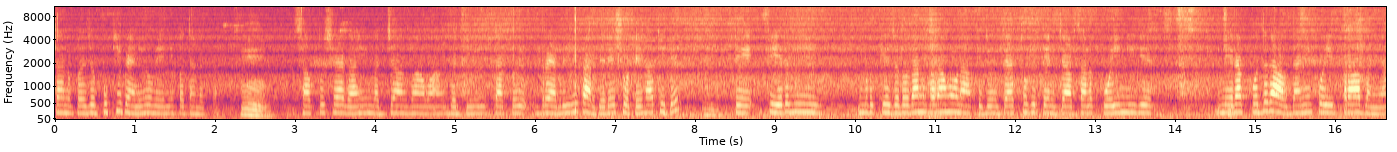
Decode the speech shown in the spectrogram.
ਤੁਹਾਨੂੰ ਪਤਾ ਜੋ ਪੁੱਠੀ ਪੈਣੀ ਹੋਵੇ ਨਹੀਂ ਪਤਾ ਲੱਗਾ। ਹੂੰ। ਸਭ ਕੁਝ ਹੈਗਾ ਹੀ ਮੱਝਾਂ ਗਾਵਾਂ ਗੱਡੀ ਤੱਕ ਡਰਾਈਵਰੀ ਵੀ ਕਰਦੇ ਰਹੇ ਛੋਟੇ ਹਾਥੀ ਤੇ। ਤੇ ਫਿਰ ਵੀ ਮੁੜ ਕੇ ਜਦੋਂ ਤੁਹਾਨੂੰ ਪਤਾ ਹੁਣ ਆ ਕੇ ਜਦੋਂ ਡੈਥ ਹੋ ਗਈ 3-4 ਸਾਲ ਕੋਈ ਨਹੀਂ ਜੇ। ਮੇਰਾ ਖੁਦ ਦਾ ਆਪਦਾ ਨਹੀਂ ਕੋਈ ਭਰਾ ਬਣਿਆ।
